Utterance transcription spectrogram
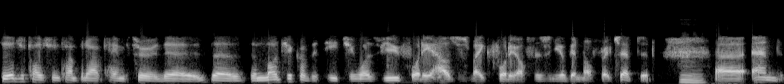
the education company I came through, the the the logic of the teaching was view forty houses, make forty offers, and you'll get an offer accepted. Mm. Uh, and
